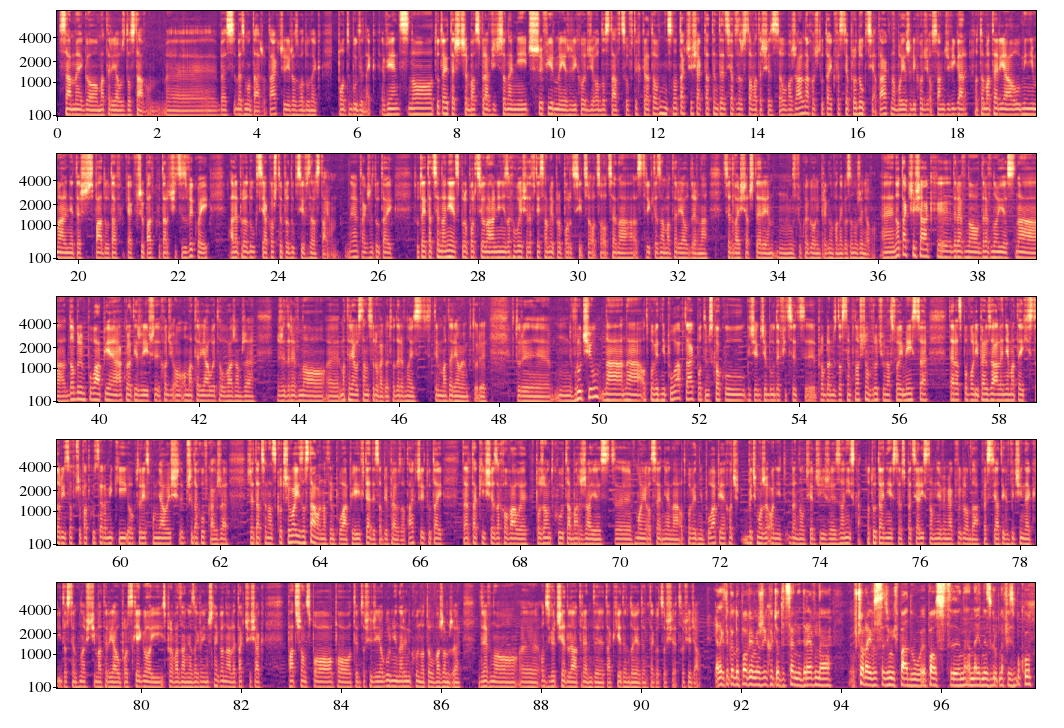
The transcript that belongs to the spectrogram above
samego materiału z dostawą, e, bez, bez montażu, tak? Czyli rozładunek pod budynek. Więc no tutaj też trzeba sprawdzić co najmniej trzy firmy, jeżeli chodzi o dostawców tych kratownic. No tak czy siak ta tendencja wzrostowa też jest zauważalna, choć tutaj kwestia produkcja, tak? No bo jeżeli chodzi o sam dźwigar, no to materiał minimalnie też spadł, tak jak w przypadku tarcicy zwykłej, ale produkcja, koszty produkcji wzrastają, nie? Także tutaj Tutaj ta cena nie jest proporcjonalnie, nie zachowuje się w tej samej proporcji, co, co cena stricte za materiał drewna C24 mm, zwykłego impregnowanego zanurzeniowo. E, No tak czy siak y, drewno, drewno jest na dobrym pułapie, akurat jeżeli chodzi o, o materiały, to uważam, że, że drewno, e, materiały stanu surowego, to drewno jest tym materiałem, który który mm, wrócił na, na odpowiedni pułap, tak? Po tym skoku, gdzie, gdzie był deficyt, y, problem z dostępnością, wrócił na swoje miejsce. Teraz powoli pełza, ale nie ma tej historii, co w przypadku ceramiki, o której wspomniałeś przy dachówkach, że, że ta cena skoczyła i została na tym pułapie i wtedy sobie pełza, tak? Czyli tutaj tartaki się zachowały w porządku, ta marża jest y, w mojej ocenie na odpowiednim pułapie, choć być może oni będą twierdzili, że jest za niska. No tutaj nie jestem specjalistą, nie wiem jak wygląda kwestia tych wycinek i dostępności materiału polskiego i sprowadzania zagranicznego, no ale tak czy siak patrząc po, po tym, co się dzieje ogólnie na rynku, no to uważam, że drewno y, odzwierciedla trendy tak jeden do jeden tego, co się, co się działo. Ja tak tylko dopowiem, jeżeli chodzi o te ceny drewna. Wczoraj w zasadzie mi wpadł post na, na jednej z grup na Facebooku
